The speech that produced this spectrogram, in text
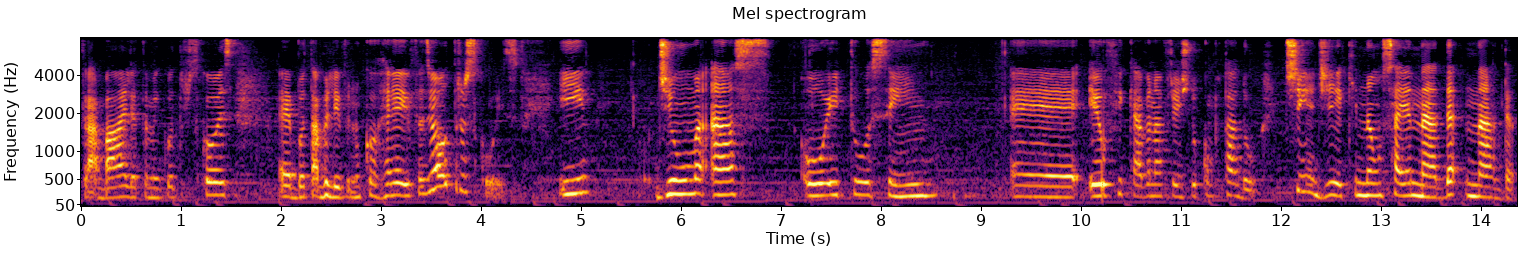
trabalha também com outras coisas é, botava livro no correio, fazia outras coisas. E de uma às oito, assim, é, eu ficava na frente do computador. Tinha dia que não saía nada, nada.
